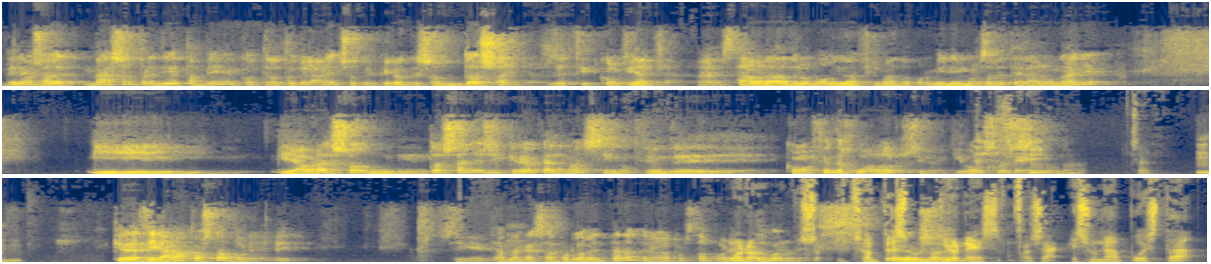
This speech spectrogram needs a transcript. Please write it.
veremos a ver. Me ha sorprendido también el contrato que le han hecho, que creo que son dos años, es decir, confianza. Hasta ahora Drummond iba firmando por mínimos de veterano un año y, y ahora son dos años y creo que además sin opción de, con opción de jugador, si no me equivoco. sí. Quiero decir, han apostado por él, ¿eh? sin echar la casa por la ventana, pero han apostado por bueno, él. Bueno, son, tres millones. O sea, es una apuesta,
